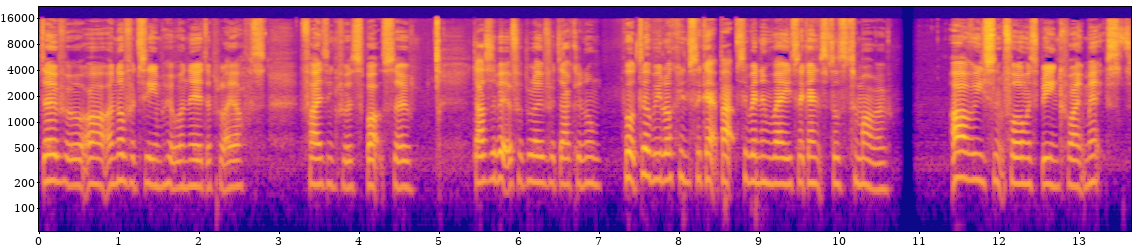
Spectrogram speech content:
Dover are another team who are near the playoffs, fighting for a spot, so that's a bit of a blow for Dagenham but they'll be looking to get back to winning ways against us tomorrow. Our recent form has been quite mixed.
